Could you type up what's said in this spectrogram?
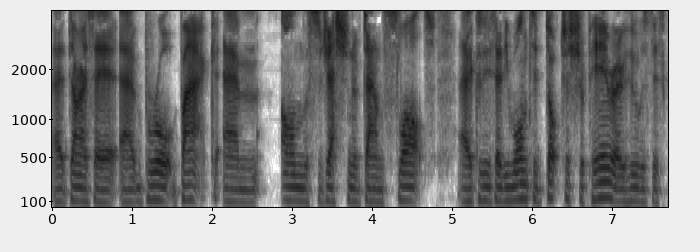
uh, dare I say uh, brought back, um, on the suggestion of Dan Slott, uh, cause he said he wanted Dr. Shapiro, who was this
